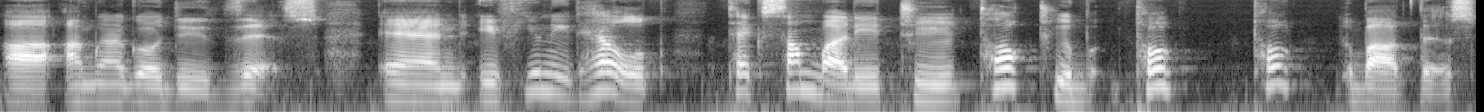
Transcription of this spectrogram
Uh, I'm gonna go do this. And if you need help, text somebody to talk to talk talk about this.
